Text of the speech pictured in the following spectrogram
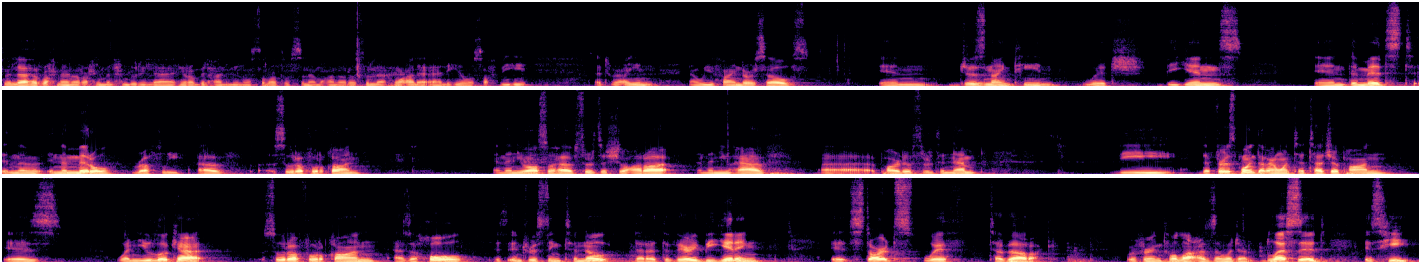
بسم الله الرحمن الرحيم الحمد لله رب العالمين والصلاة والسلام على رسول الله وعلى آله وصحبه أجمعين Now we find ourselves in Juz 19 which begins in the midst, in the, in the middle roughly of Surah Furqan and then you also have Surah Al-Shu'ara and then you have uh, part of Surah Al-Naml the, the first point that I want to touch upon is when you look at Surah Furqan as a whole, it's interesting to note that at the very beginning, it starts with Tabarak, referring to Allah Azza wa Jal. Blessed is He.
